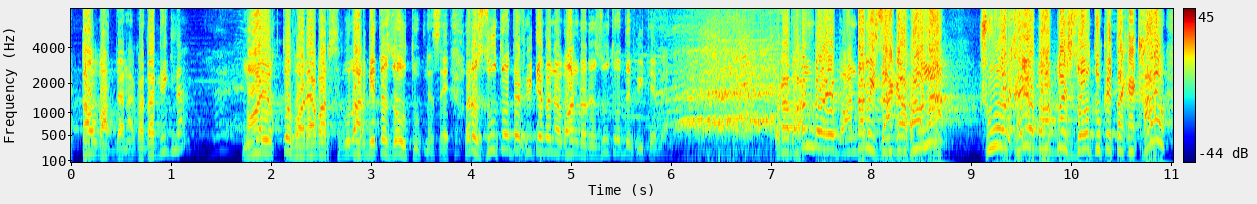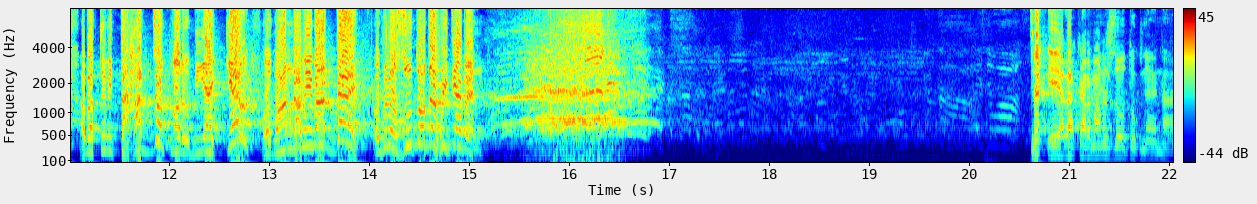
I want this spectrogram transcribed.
একটাও বাদ দেয় না। কথা ঠিক না? নয় অক্ত পরে আবার পুলার বিতে যৌতুক নেছে। ওরা জুতোতে ফিটেবে না বন্ডরে জুতোতে ফিটেবে ওরা ভণ্ড এ ভণ্ডামি জায়গা পাও না। শুয়োর খাইও বদমাস যৌতুকে টাকা খাও, আবার তুমি তাহাজ্জত মারো, বিয়া কেল, ও ভণ্ডামি বাদ দে ওগুলো জুতোতে ফিটাবেন না, এই এলাকার মানুষ যৌতুক নেয় না।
